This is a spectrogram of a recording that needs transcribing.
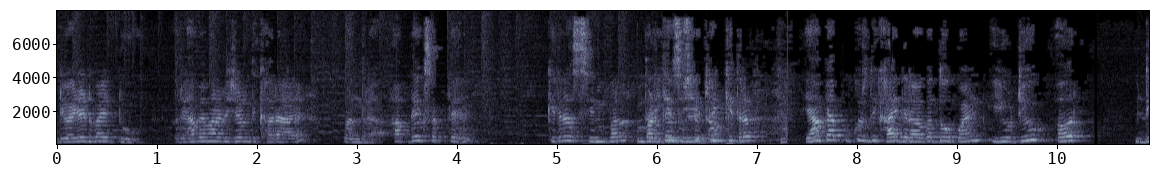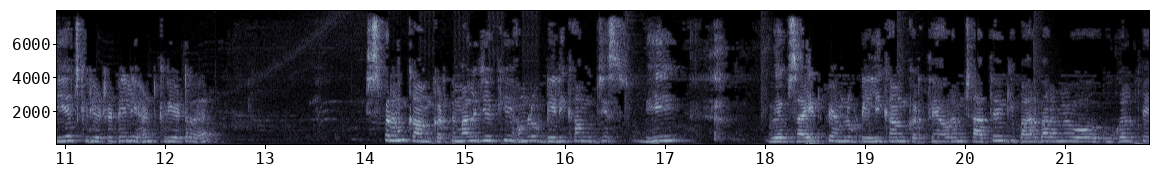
divided by two और यहाँ पे हमारा रिज़ल्ट दिखा रहा है पंद्रह। आप देख सकते हैं कितना सिंपल बढ़ते हैं दूसरे ट्रिक की तरफ़। यहाँ पे आपको कुछ दिखाई दे रहा होगा दो पॉइंट यूट्यूब और D H creator Dailyhunt creator है। जिस पर हम काम करते हैं, मान लीजिए कि हम लोग डेली काम जिस भी वेबसाइट पे हम लोग डेली काम करते हैं और हम चाहते हैं कि बार बार हमें वो गूगल पे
